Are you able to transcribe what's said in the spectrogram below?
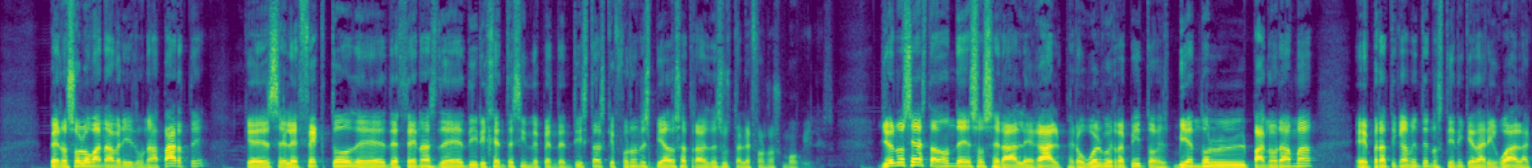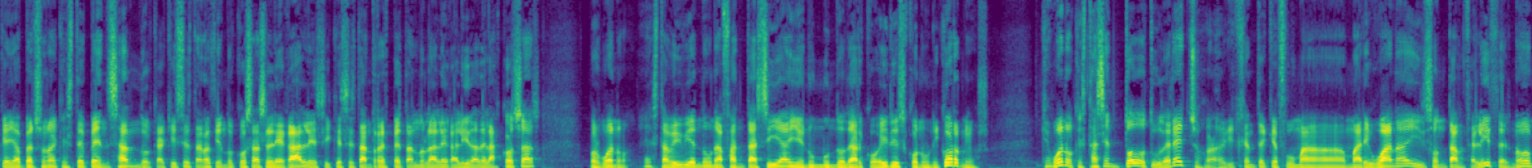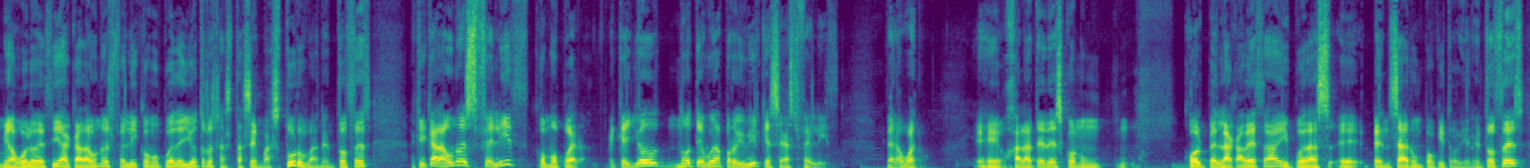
pero solo van a abrir una parte que es el efecto de decenas de dirigentes independentistas que fueron espiados a través de sus teléfonos móviles. Yo no sé hasta dónde eso será legal, pero vuelvo y repito, viendo el panorama, eh, prácticamente nos tiene que dar igual. Aquella persona que esté pensando que aquí se están haciendo cosas legales y que se están respetando la legalidad de las cosas, pues bueno, está viviendo una fantasía y en un mundo de arcoíris con unicornios. Que bueno, que estás en todo tu derecho. Hay gente que fuma marihuana y son tan felices, ¿no? Mi abuelo decía, cada uno es feliz como puede y otros hasta se masturban. Entonces, aquí cada uno es feliz como pueda. Que yo no te voy a prohibir que seas feliz. Pero bueno, eh, ojalá te des con un golpe en la cabeza y puedas eh, pensar un poquito bien. Entonces,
